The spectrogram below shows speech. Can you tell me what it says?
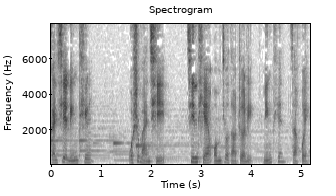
感谢聆听，我是晚琪，今天我们就到这里。明天再会。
